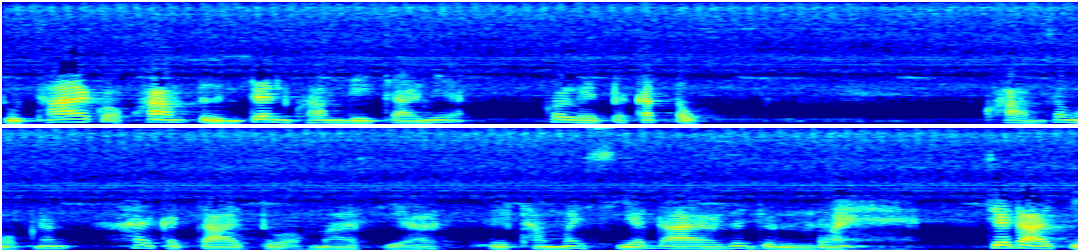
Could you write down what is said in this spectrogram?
สุดท้ายก็ความตื่นเต้นความดีใจเนี่ย ก็เลยไปกระตุก ความสงบนั้นให้กระจายตัวออกมาเสีย เลยทำให้เสียดายซะจนแหมเสียดายจ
